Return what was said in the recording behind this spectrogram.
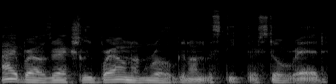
eyebrows are actually brown on Rogue, and on Mystique they're still red.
